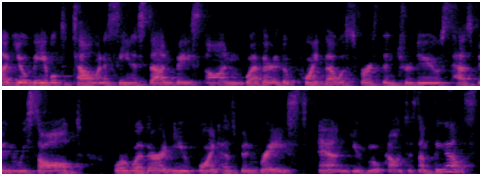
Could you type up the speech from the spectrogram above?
like you'll be able to tell when a scene is done based on whether the point that was first introduced has been resolved or whether a new point has been raised and you've moved on to something else.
